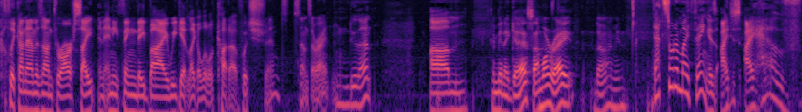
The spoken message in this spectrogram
click on Amazon through our site, and anything they buy, we get like a little cut of, which eh, sounds all right. We can do that. Um, I mean, I guess I'm all right. No, I mean, that's sort of my thing. Is I just I have.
